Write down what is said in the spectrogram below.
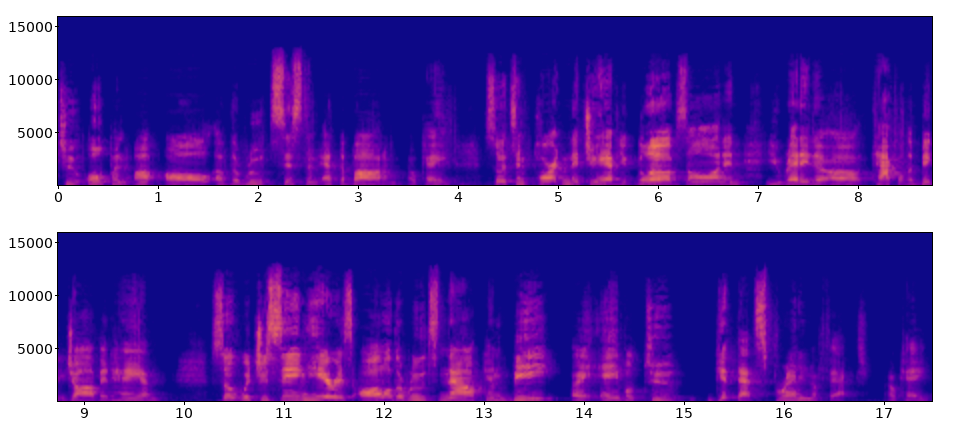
to open up all of the root system at the bottom, okay? So it's important that you have your gloves on and you're ready to uh, tackle the big job at hand. So what you're seeing here is all of the roots now can be uh, able to get that spreading effect, okay?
